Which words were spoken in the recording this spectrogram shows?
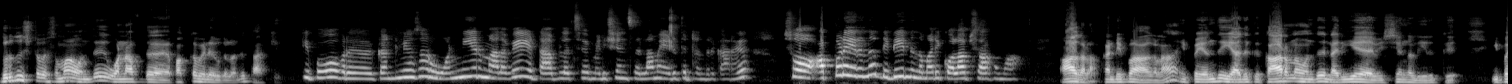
துரதிருஷ்டவசமாக வந்து ஒன் ஆஃப் த பக்க விளைவுகள் வந்து தாக்கி இப்போ அவர் கண்டினியூஸாக ஒரு ஒன் இயர் மேலவே டேப்லெட்ஸ் மெடிசன்ஸ் எல்லாமே எடுத்துட்டு இருந்திருக்காரு ஸோ அப்படி இருந்தால் திடீர்னு இந்த மாதிரி கொலாப்ஸ் ஆகுமா? ஆகலாம் கண்டிப்பாக ஆகலாம். இப்போ வந்து அதுக்கு காரணம் வந்து நிறைய விஷயங்கள் இருக்குது இப்போ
